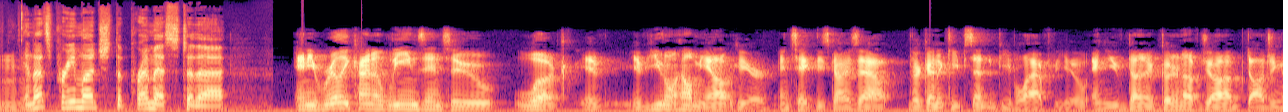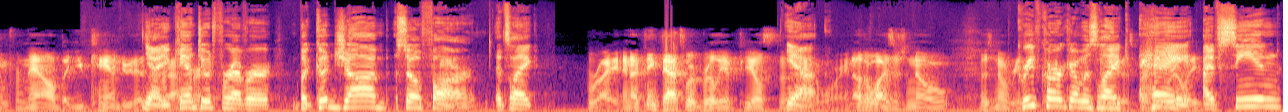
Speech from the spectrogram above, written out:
Mm-hmm. And that's pretty much the premise to the and he really kind of leans into, look, if if you don't help me out here and take these guys out, they're gonna keep sending people after you, and you've done a good enough job dodging them for now, but you can't do this. Yeah, you can't do it forever, but good job so far. It's like Right, and I think that's what really appeals to the Yeah. Mandalorian. Otherwise, there's no there's no reason. Greef Karga was like, this, "Hey, really- I've seen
